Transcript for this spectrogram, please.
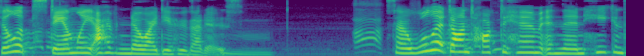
Philip Stanley. I have no idea who that is. So we'll let Don talk to him, and then he can.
